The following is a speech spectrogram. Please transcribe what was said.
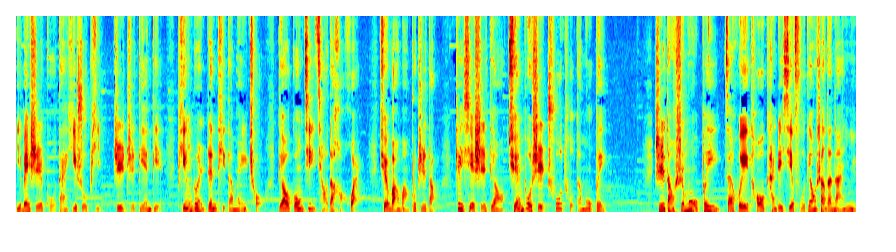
以为是古代艺术品，指指点点。评论人体的美丑、雕工技巧的好坏，却往往不知道这些石雕全部是出土的墓碑。知道是墓碑，再回头看这些浮雕上的男女，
